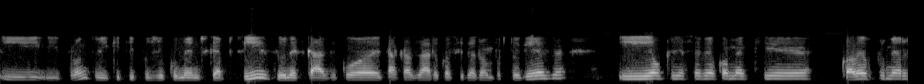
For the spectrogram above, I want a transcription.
e, e, pronto, e que tipo de documentos que é preciso, nesse caso com, está casado com a cidadã portuguesa e ele queria saber como é que qual é o primeiro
